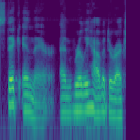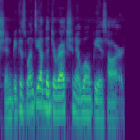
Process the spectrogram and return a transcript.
stick in there and really have a direction because once you have the direction, it won't be as hard.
